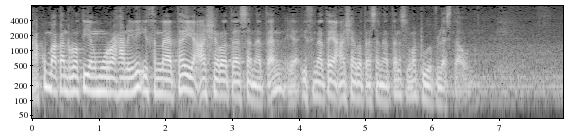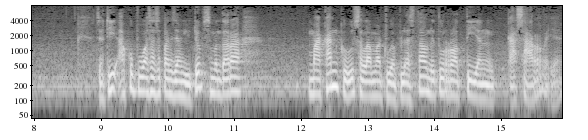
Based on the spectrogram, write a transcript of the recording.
Nah aku makan roti yang murahan ini isnata ya asyarata sanatan ya isnata ya asyarata sanatan selama 12 tahun. Jadi aku puasa sepanjang hidup sementara makanku selama 12 tahun itu roti yang kasar ya.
